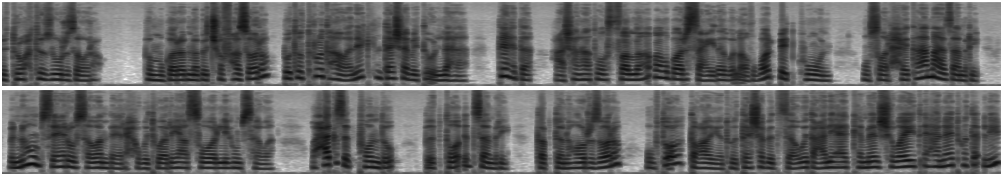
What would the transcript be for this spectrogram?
بتروح تزور زارا. بمجرد ما بتشوفها زارا بتطردها ولكن تاشا بتقول لها تهدى عشان هتوصل لها أخبار سعيدة والأخبار بتكون مصالحتها مع زمري وإنهم سهروا سوا امبارح وبتوريها صور ليهم سوا. وحجزت فندق ببطاقة زمري فبتنهار زارا وبتقعد تعيط وتاشا بتزود عليها كمان شوية إهانات وتقليد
